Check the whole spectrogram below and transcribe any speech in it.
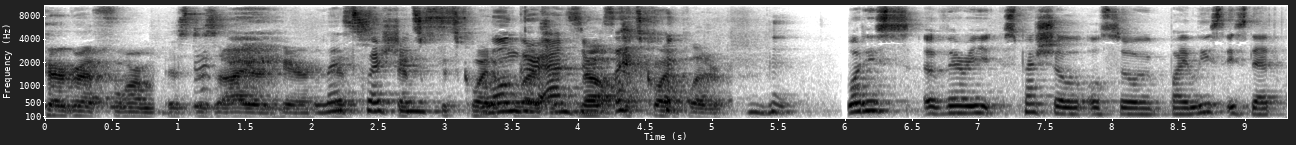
Paragraph form is desired here. Less it's, questions, it's, it's quite longer answers. No, it's quite a pleasure. what is uh, very special also by Liszt is that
